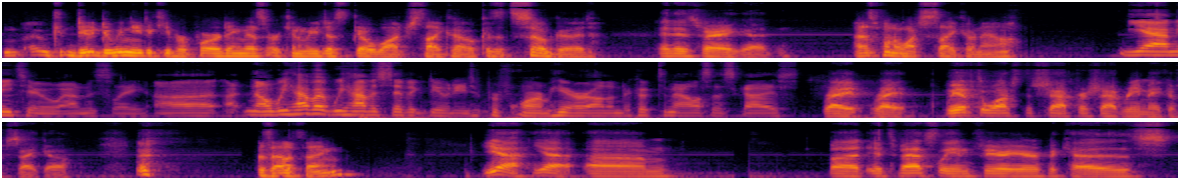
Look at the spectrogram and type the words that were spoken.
do do we need to keep reporting this, or can we just go watch Psycho? Because it's so good. It is very good. I just want to watch Psycho now. Yeah, me too. Honestly, uh, no, we have a we have a civic duty to perform here on Undercooked Analysis, guys. Right, right. We have to watch the shot for shot remake of Psycho. Is that a thing? Yeah, yeah. Um, but it's vastly inferior because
